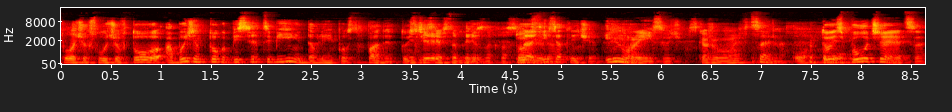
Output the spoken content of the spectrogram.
прочих случаев, то обычно только без сердцебиения давление просто падает. То есть Интересный есть- признак на Да, самом деле. есть отличие. Ильнур Раисович, скажу вам официально. О, То есть получается,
